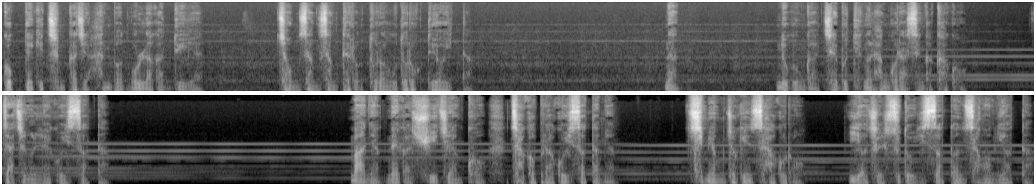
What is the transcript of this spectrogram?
꼭대기 층까지 한 번 올라간 뒤에 정상 상태로 돌아오도록 되어 있다. 난 누군가 재부팅을 한 거라 생각하고 짜증을 내고 있었다. 만약 내가 쉬지 않고 작업을 하고 있었다면 치명적인 사고로 이어질 수도 있었던 상황이었다.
